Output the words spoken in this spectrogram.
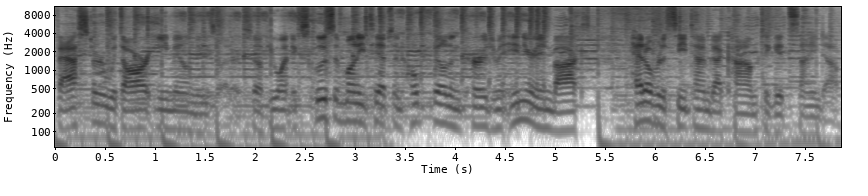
faster with our email newsletter. So if you want exclusive money tips and hope filled encouragement in your inbox, head over to seedtime.com to get signed up.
